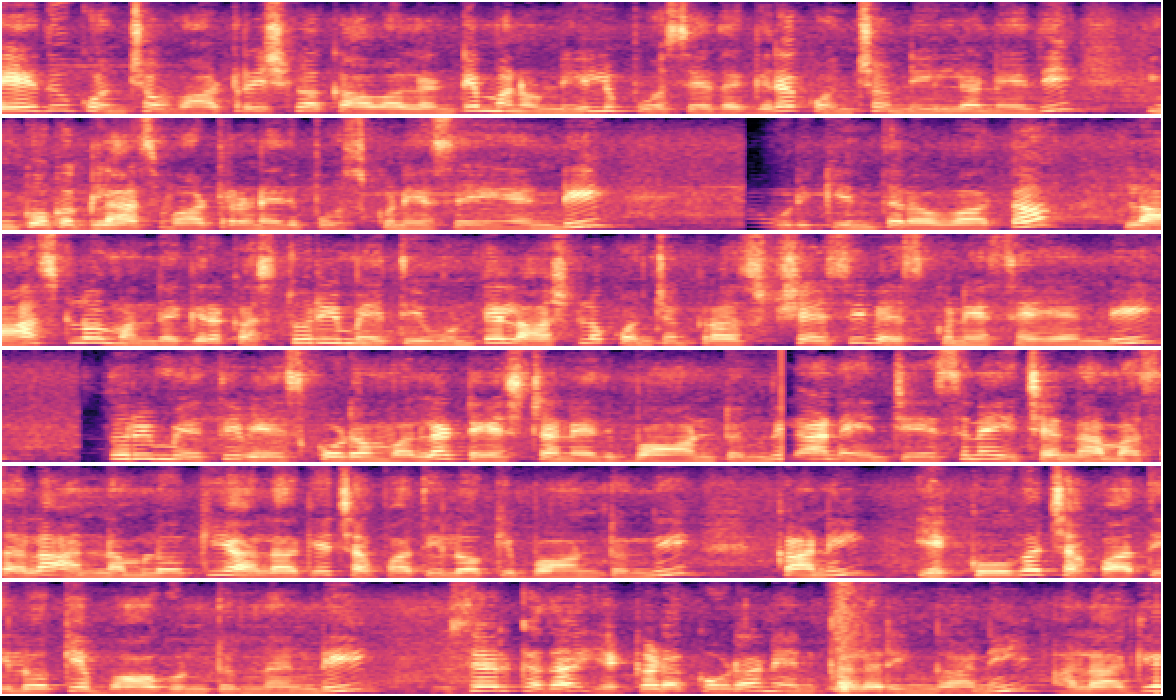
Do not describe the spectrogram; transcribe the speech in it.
లేదు కొంచెం వాటరిష్గా కావాలంటే మనం నీళ్ళు పోసే దగ్గర కొంచెం నీళ్ళు అనేది ఇంకొక గ్లాస్ వాటర్ అనేది పోసుకునేసేయండి. ఉడికిన తర్వాత లాస్ట్లో మన దగ్గర కస్తూరి మేతి ఉంటే లాస్ట్లో కొంచెం క్రష్ చేసి వేసుకునేసేయండి. కస్తూరి మేతి వేసుకోవడం వల్ల టేస్ట్ అనేది బాగుంటుంది. ఇలా నేను చేసిన ఈ చెన్నా మసాలా అన్నంలోకి అలాగే చపాతీలోకి బాగుంటుంది. కానీ ఎక్కువగా చపాతీలోకే బాగుంటుందండి. చూసారు కదా ఎక్కడ కూడా నేను కలరింగ్ కానీ అలాగే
